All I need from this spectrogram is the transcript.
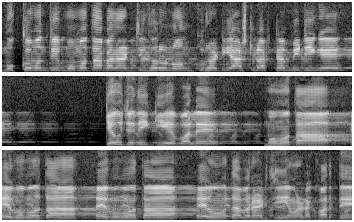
মুখ্যমন্ত্রী মমতা ব্যানার্জি ধরুন অঙ্কুরহাটি আসলো একটা মিটিং এ কেউ যদি গিয়ে বলে, মমতা, এ মমতা এ মমতা এ মমতা ব্যানার্জি, আমার ঘর দে।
